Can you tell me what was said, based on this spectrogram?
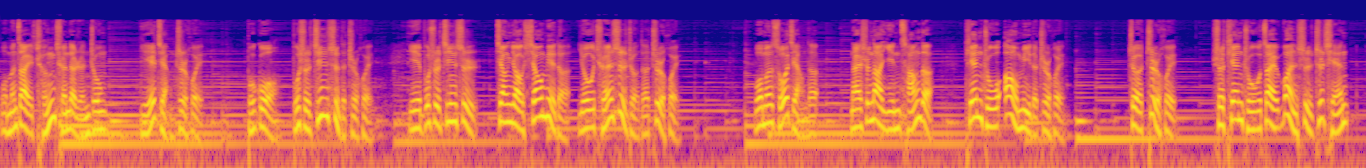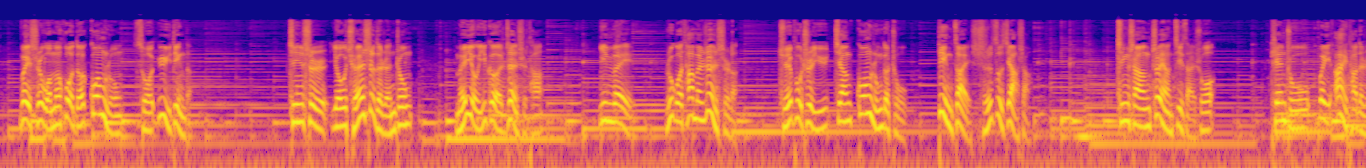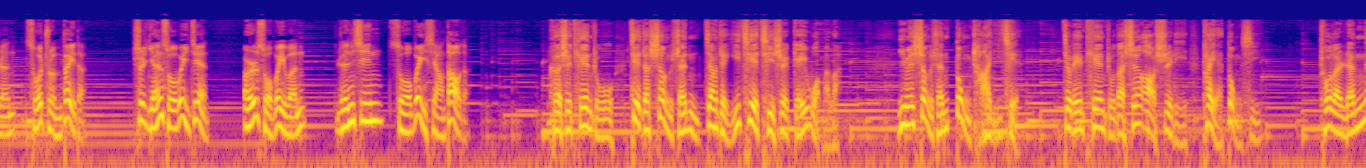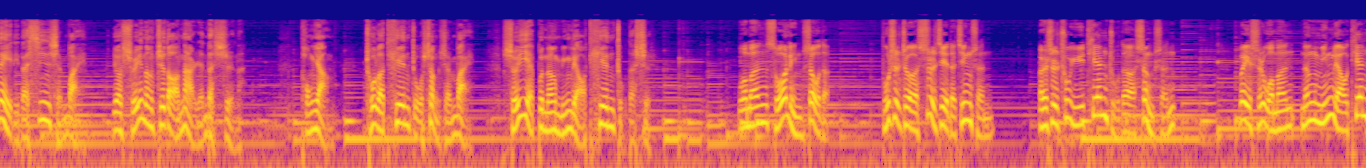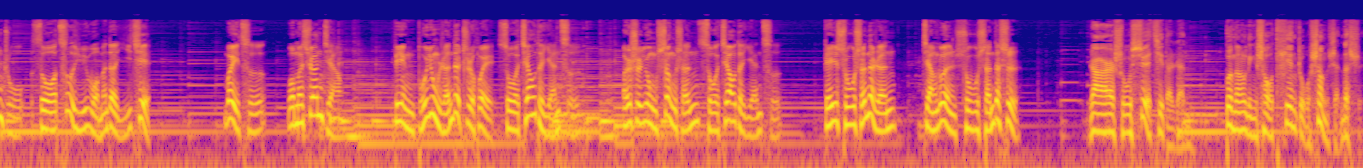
我们在成全的人中也讲智慧，不过不是今世的智慧，也不是今世将要消灭的有权势者的智慧。我们所讲的，乃是那隐藏的天主奥秘的智慧。这智慧，是天主在万世之前，为使我们获得光荣所预定的。今世有权势的人中，没有一个认识他，因为如果他们认识了，绝不至于将光荣的主钉在十字架上。经上这样记载说。天主为爱他的人所准备的，是眼所未见，耳所未闻，人心所未想到的。可是天主借着圣神将这一切启示给我们了，因为圣神洞察一切，就连天主的深奥事理，他也洞悉。除了人内里的心神外，有谁能知道那人的事呢？同样，除了天主圣神外，谁也不能明了天主的事。我们所领受的，不是这世界的精神，而是出于天主的圣神，为使我们能明了天主所赐予我们的一切。为此，我们宣讲，并不用人的智慧所教的言辞，而是用圣神所教的言辞，给属神的人讲论属神的事。然而属血气的人，不能领受天主圣神的事，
